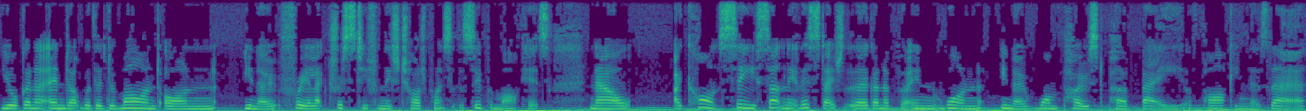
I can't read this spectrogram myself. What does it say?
You're going to end up with a demand on, you know, free electricity from these charge points at the supermarkets. Now, I can't see, certainly at this stage, that they're going to put in one, you know, one post per bay of parking that's there,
